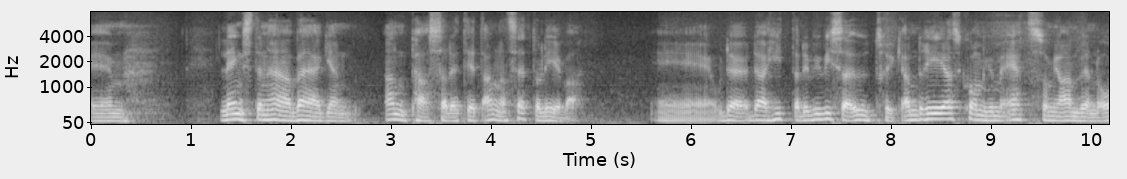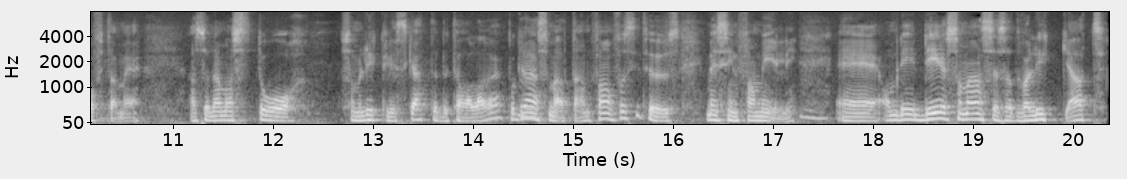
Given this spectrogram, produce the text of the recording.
eh, längs den här vägen anpassa dig till ett annat sätt att leva. Eh, och där, där hittade vi vissa uttryck. Andreas kom ju med ett som jag använder ofta med. Alltså när man står som lycklig skattebetalare på gräsmattan framför sitt hus med sin familj. Eh, om det är det som anses att vara lyckat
